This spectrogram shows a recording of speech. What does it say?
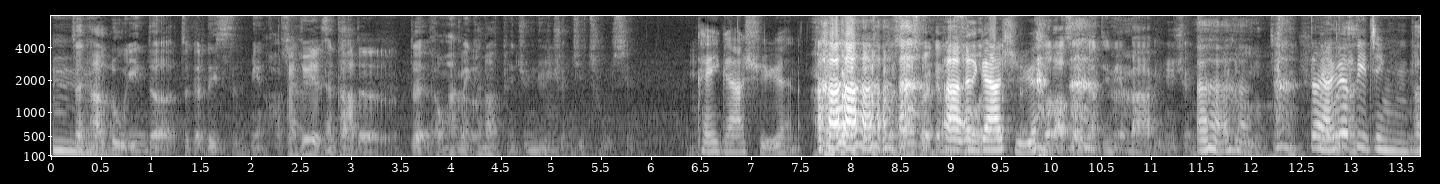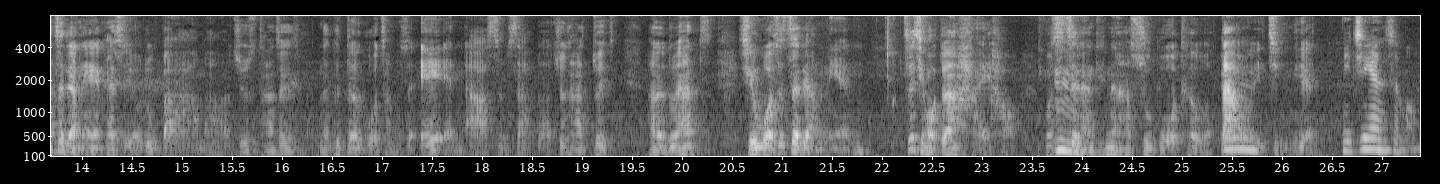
嗯，在他录音的这个历史里面，好像感觉也是他的。对，我还没看到平均率全集出现。可以跟他许愿了。我下次会跟他说。你跟他许愿。说老师，我想听你的巴哈平均全集录。对啊，因为毕竟他这两年也开始有录巴哈嘛，就是他这个什么那个德国厂是 A N R 是不是啊？不知道，就是他最他的录音，他其实我是这两年之前我对他还好，我是这两天听到他舒伯特，我大为惊艳。你经验什么？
